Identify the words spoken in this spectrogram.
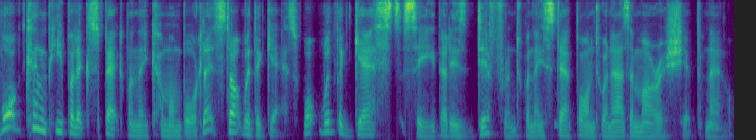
What can people expect when they come on board? Let's start with the guests. What would the guests see that is different when they step onto an Azamara ship now?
